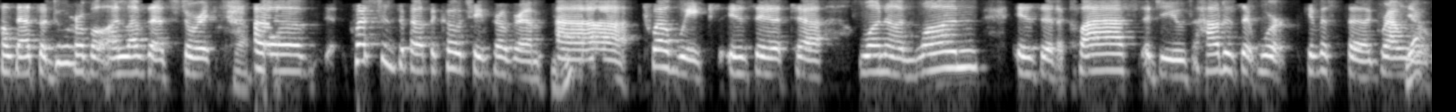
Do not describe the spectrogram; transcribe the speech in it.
Oh, that's adorable. I love that story. Yeah. Uh, questions about the coaching program. Mm-hmm. Uh, 12 weeks. Is it uh, one-on-one? Is it a class? Do you, how does it work? Give us the ground Yeah, rules.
